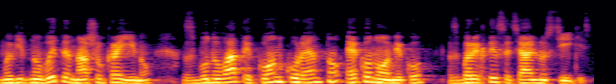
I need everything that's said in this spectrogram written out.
ми відновити нашу країну, збудувати конкурентну економіку, зберегти соціальну стійкість.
